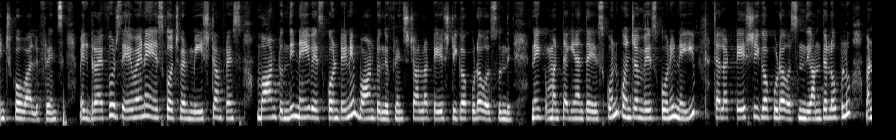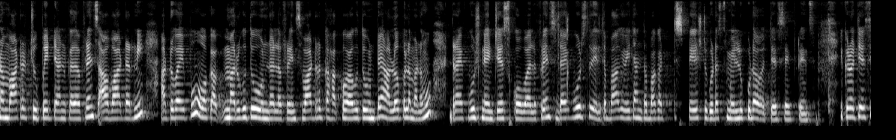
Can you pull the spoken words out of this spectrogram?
ఎంచుకోవాలి ఫ్రెండ్స్. మీకు డ్రై ఫ్రూట్స్ ఏమైనా వేసుకోవచ్చు ఫ్రెండ్స్. మీ ఇష్టం ఫ్రెండ్స్. బాగుంటుంది. నెయ్యి వేసుకుంటేనే బాగుంటుంది ఫ్రెండ్స్. చాలా టేస్టీగా కూడా వస్తుంది. నెయ్యి మనకు తగినంత వేసుకొని కొంచెం వేసుకొని నెయ్యి చాలా టేస్టీగా కూడా వస్తుంది. అంతలోపులు మనం వాటర్ చూపెట్టాను కదా ఫ్రెండ్స్ ఆ వాటర్ని అటువైపు ఒక మరుగుతూ ఉండాలి ఫ్రెండ్స్. వాటర్ హక్కు ఆగుతూ ఉంటే ఆ లోపల మనము డ్రై ఫ్రూట్స్ నేను చేసుకోవాలి ఫ్రెండ్స్. డ్రై ఫ్రూట్స్ ఎంత బాగా అయితే అంత బాగా టేస్ట్ కూడా స్మెల్ కూడా వచ్చేస్తాయి ఫ్రెండ్స్. ఇక్కడ వచ్చేసి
